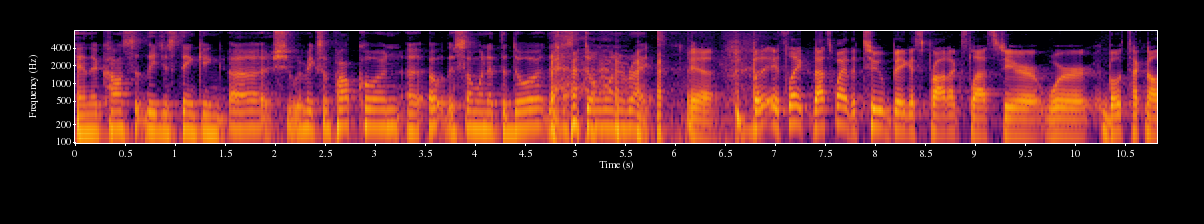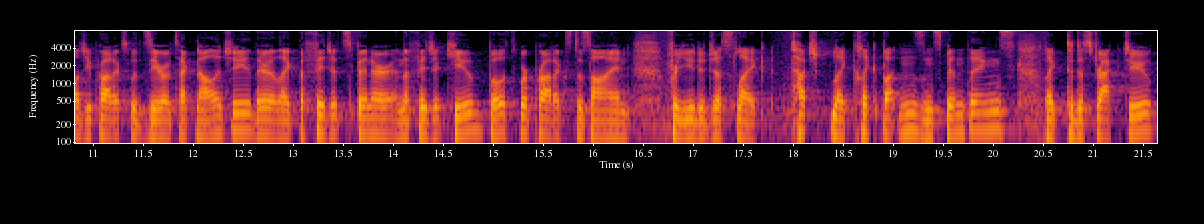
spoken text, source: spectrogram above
and they're constantly just thinking, uh, "Should we make some popcorn?" Uh, oh, there's someone at the door. They just don't want to write. Yeah, but it's like that's why the two biggest products last year were both technology products with zero technology. They're like the fidget spinner and the fidget cube. Both were products designed for you to just like touch like click buttons and spin things like to distract you.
